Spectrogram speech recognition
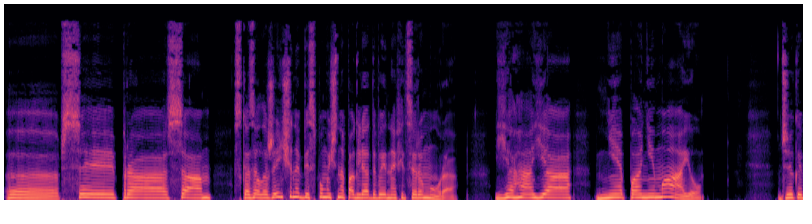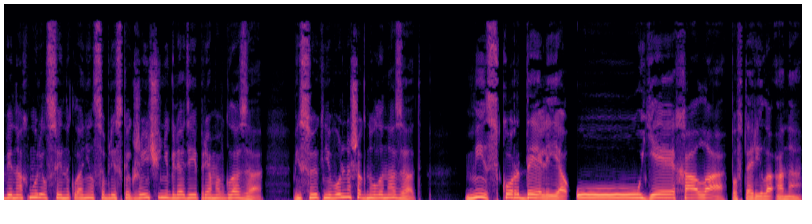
«Э, «Псе про сам», — сказала женщина, беспомощно поглядывая на офицера Мура. «Я... я... не понимаю». Джекоби нахмурился и наклонился близко к женщине, глядя ей прямо в глаза. Мисс Уик невольно шагнула назад. «Мисс Корделия уехала», — повторила она.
